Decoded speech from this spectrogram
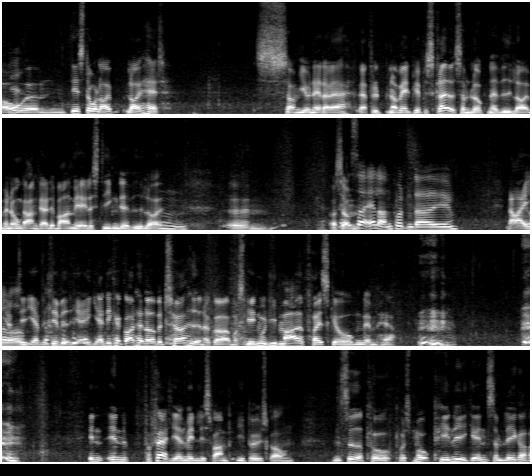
Og ja. øhm, det er stor løg, løghat som jo netop er, i hvert fald normalt bliver beskrevet som lugten af hvidløg, men nogle gange er det meget mere elastik end det af hvidløg. Mm. Øhm, og som, er det så alderen på den, der... Øh, nej, ja, det, ja, det ved jeg ikke. Ja, det kan godt have noget med tørheden at gøre. Måske nu er de meget friske unge, dem her. en, en forfærdelig almindelig svamp i bøgeskoven. Den sidder på, på små pinde igen, som ligger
